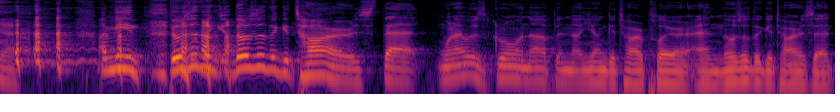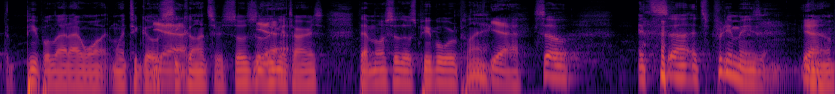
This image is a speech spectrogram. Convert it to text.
Yeah. I mean, those are the those are the guitars that when I was growing up and a young guitar player, and those are the guitars that the people that I want went to go Yeah. see concerts. Those are Yeah. the guitars that most of those people were playing. Yeah. So it's uh, it's pretty amazing. you Yeah, know?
